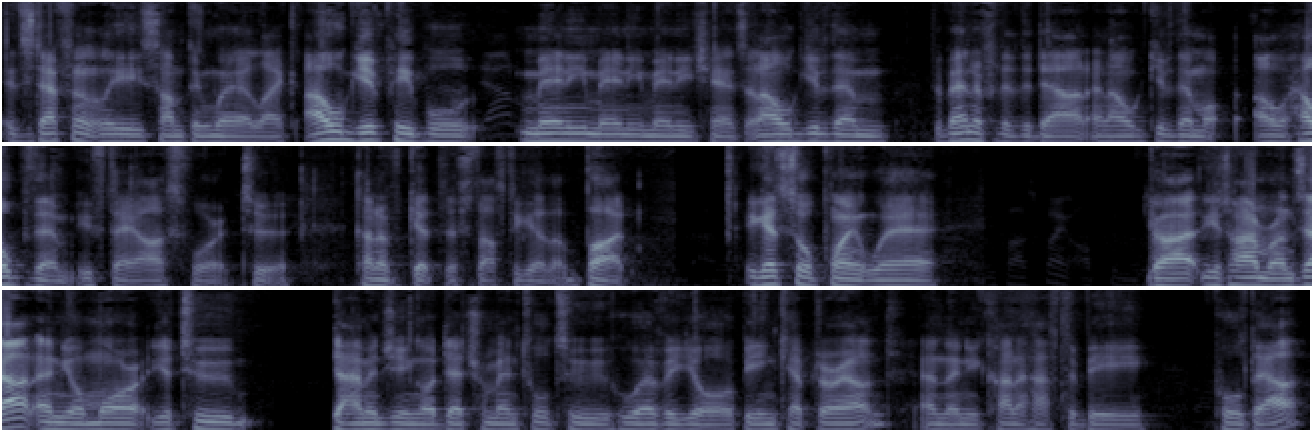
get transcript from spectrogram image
it's definitely something where like I will give people many, many, many chances, and I will give them the benefit of the doubt, and I will give them, I will help them if they ask for it to kind of get their stuff together. But it gets to a point where your your time runs out, and you're more, you're too damaging or detrimental to whoever you're being kept around, and then you kind of have to be pulled out.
